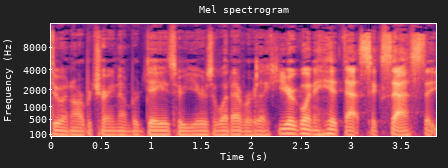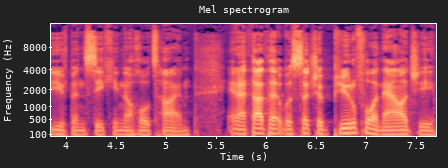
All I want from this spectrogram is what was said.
threw an arbitrary number days or years or whatever like you're going to hit that success that you've been seeking the whole time. And i thought that was such a beautiful analogy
